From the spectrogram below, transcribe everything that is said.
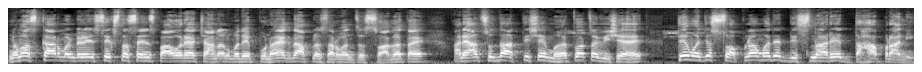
नमस्कार मंडळी सिक्स्थ सेन्स पॉवर या चॅनलमध्ये पुन्हा एकदा आपलं सर्वांचं स्वागत आहे. आणि आजसुद्धा अतिशय महत्त्वाचा विषय आहे. ते म्हणजे स्वप्नामध्ये दिसणारे दहा प्राणी.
